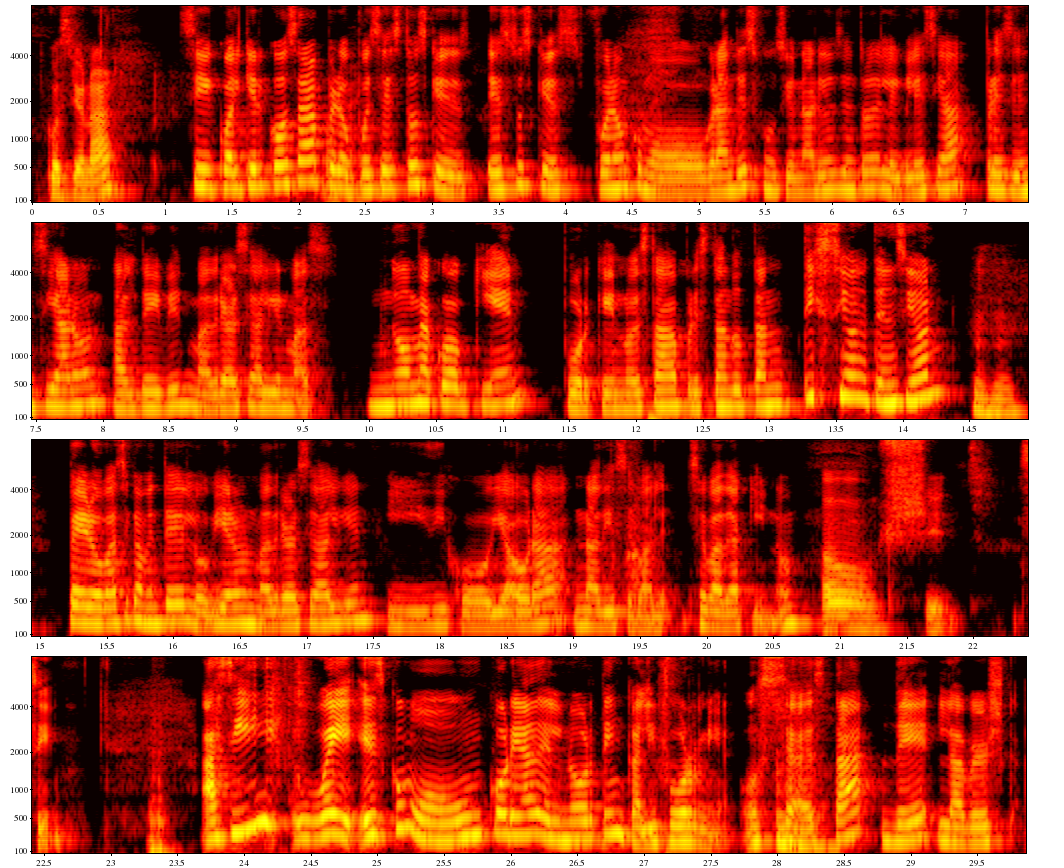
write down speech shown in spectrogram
¿Cuestionar? Sí, cualquier cosa, pero pues estos que, estos que fueron como grandes funcionarios dentro de la iglesia presenciaron al David madrearse a alguien más. No me acuerdo quién, porque no estaba prestando tantísima atención, pero básicamente lo vieron madrearse a alguien y dijo, y ahora nadie se va, se va de aquí, ¿no? Oh, shit. Sí. Así, güey, es como un Corea del Norte en California. O sea, está de la verga.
